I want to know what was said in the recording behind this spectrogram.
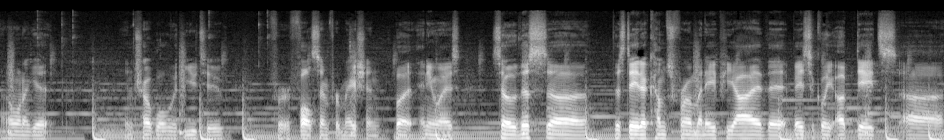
I don't want to get in trouble with YouTube for false information. But anyways, so this uh, this data comes from an API that basically updates. Uh,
